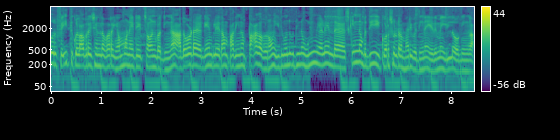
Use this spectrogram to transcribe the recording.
ஒரு ஃபெய்த் கொலாபரேஷனில் வர M one eight eight seven பார்த்தீங்கன்னா அதோட கேம் பிளே தான் பார்த்தீங்கன்னா பார்க்க போகிறோம் இது வந்து பார்த்திங்கன்னா உண்மையாலே இந்த ஸ்கின்னை பற்றி குறை சொல்கிற மாதிரி பார்த்தீங்கன்னா எதுவுமே இல்லை ஓகேங்களா?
